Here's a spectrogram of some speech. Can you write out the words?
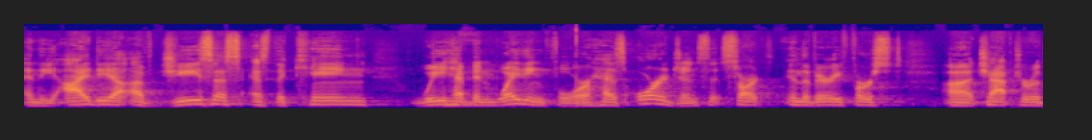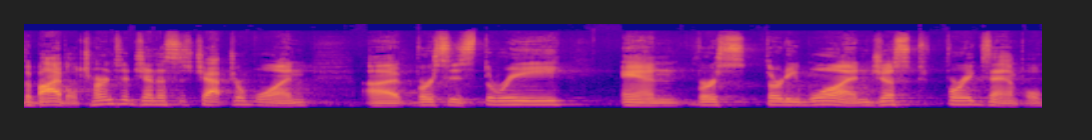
and the idea of Jesus as the king we have been waiting for has origins that start in the very first uh, chapter of the Bible. Turn to Genesis chapter 1, uh, verses 3 and verse 31, just for example,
